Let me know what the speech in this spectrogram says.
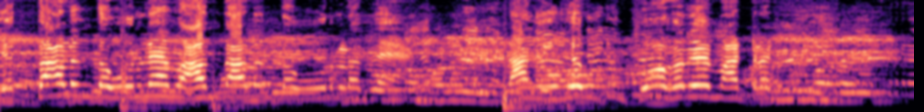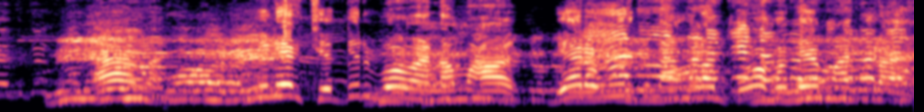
செத்தாலும் இந்த ஊர்ல வாழ்ந்தாலும் இந்த ஊரில் தான். நாங்கள் இதை விட்டு போகவே ஆமாம் இதிலே செத்துட்டு போவேன் நம்ம வேற ஊருக்கு நாங்களாம் போகவே மாட்டோம்.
